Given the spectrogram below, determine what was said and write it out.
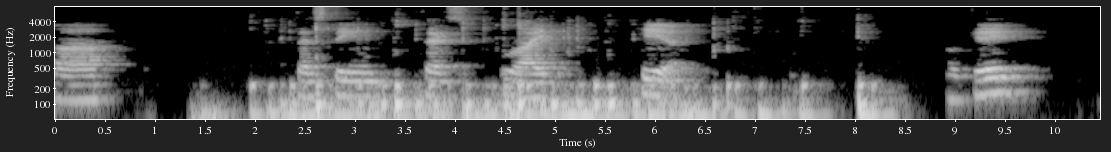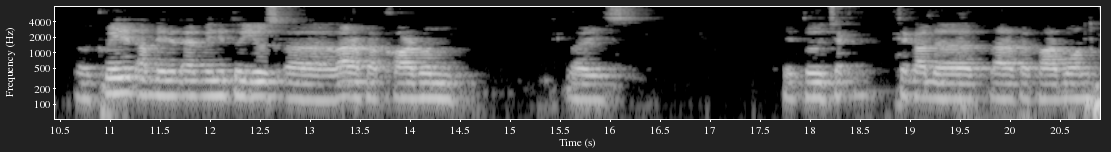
uh, testing text right here. Okay. So created updated and we need to use a uh, Laravel carbon where is need to check check out the lot Laravel carbon.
